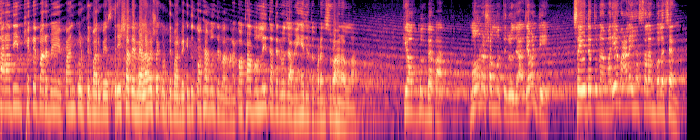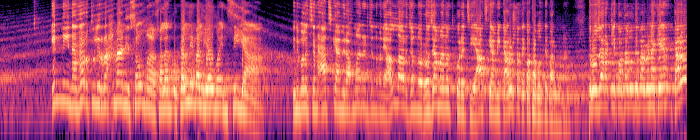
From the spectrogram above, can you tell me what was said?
সারাদিন খেতে পারবে, পান করতে পারবে, স্ত্রীর সাথে মেলামেশা করতে পারবে, কিন্তু কথা বলতে পারবে না। কথা বললেই তাদের রোজা ভেঙে যেতে পারেন সুবাহান আল্লাহ কি অদ্ভুত ব্যাপার। মৌন সম্মতির রোজা যেমনটি সৈয়দাতুনা মারিয়াম আলাইহাস সালাম বলেছেন, ইন্নি নাযারতু লির-রাহমানি সাওমা ফালান উকাল্লিমাল ইয়াওমা ইনসিয়া তিনি বলেছেন, আজকে আমি রহমানের জন্য মানে আল্লাহর জন্য রোজা মানত করেছি, আজকে আমি কারোর সাথে কথা বলতে পারব না। তো রোজা রাখলে কথা বলতে পারবে না কেন? কারণ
